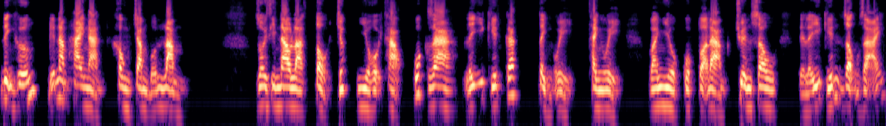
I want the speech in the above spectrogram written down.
định hướng đến năm 2045. Rồi thì nào là tổ chức nhiều hội thảo quốc gia lấy ý kiến các tỉnh ủy, thành ủy và nhiều cuộc tọa đàm chuyên sâu để lấy ý kiến rộng rãi.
